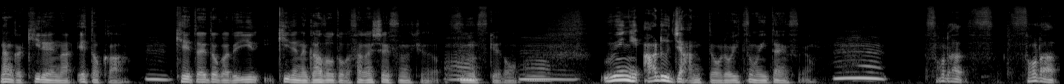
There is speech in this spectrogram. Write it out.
なんか綺麗な絵とかうん。携帯とかでい綺麗な画像とか探したりするんですけど、するんですけど、うん。上にあるじゃんって俺はいつも言いたいんですよ。うん。空空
